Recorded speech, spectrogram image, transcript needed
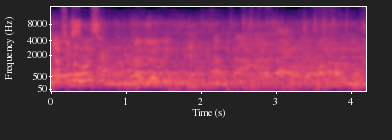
Merci beaucoup. Vas-y, vas-y. 짠짠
